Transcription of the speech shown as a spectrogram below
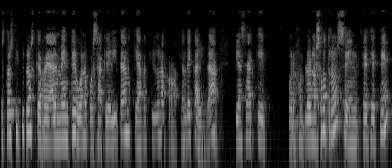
estos títulos que realmente, bueno, pues acreditan que ha recibido una formación de calidad. Piensa que por ejemplo, nosotros en CCC,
